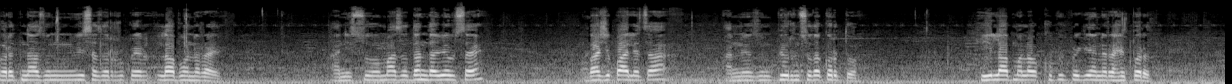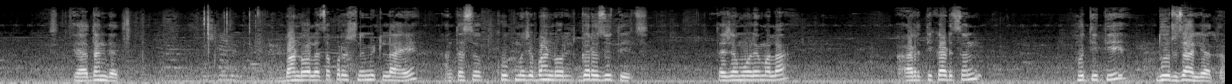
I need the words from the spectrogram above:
परत ना अजून वीस हजार रुपये लाभ होणार आहे. आणि सु माझा धंदा व्यवसाय भाजीपाल्याचा आणि अजून फिरून सुद्धा करतो. ही लाभ मला खूप उपयोगी येणार आहे परत. या धंद्यात. भांडवलाचा प्रश्न मिटला आहे. आणि तसं खूप म्हणजे भांडवल गरज होतीच. त्याच्यामुळे मला आर्थिक अडचण होती ती दूर झाली आता.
